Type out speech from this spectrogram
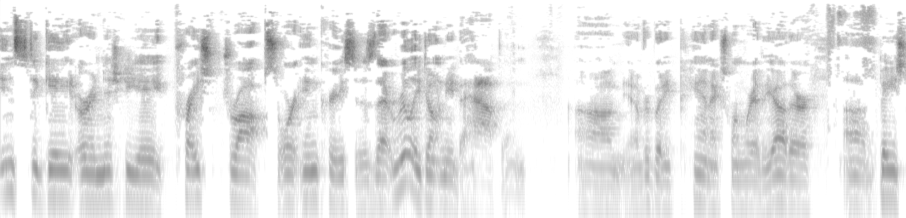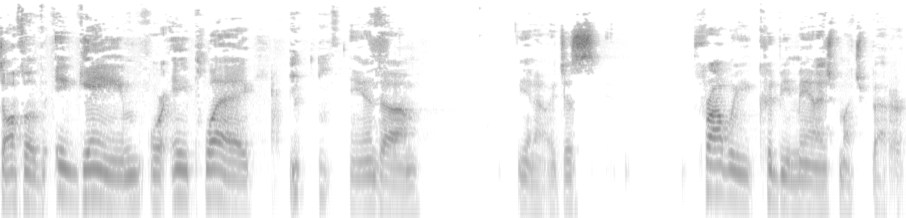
instigate or initiate price drops or increases that really don't need to happen. Um, you know, everybody panics one way or the other uh, based off of a game or a play, and um, you know, it just probably could be managed much better.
